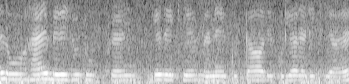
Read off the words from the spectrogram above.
हेलो हाय मेरे यूट्यूब फ्रेंड्स ये देखिए, मैंने एक गुड्डा और एक गुड़िया रेडी किया है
